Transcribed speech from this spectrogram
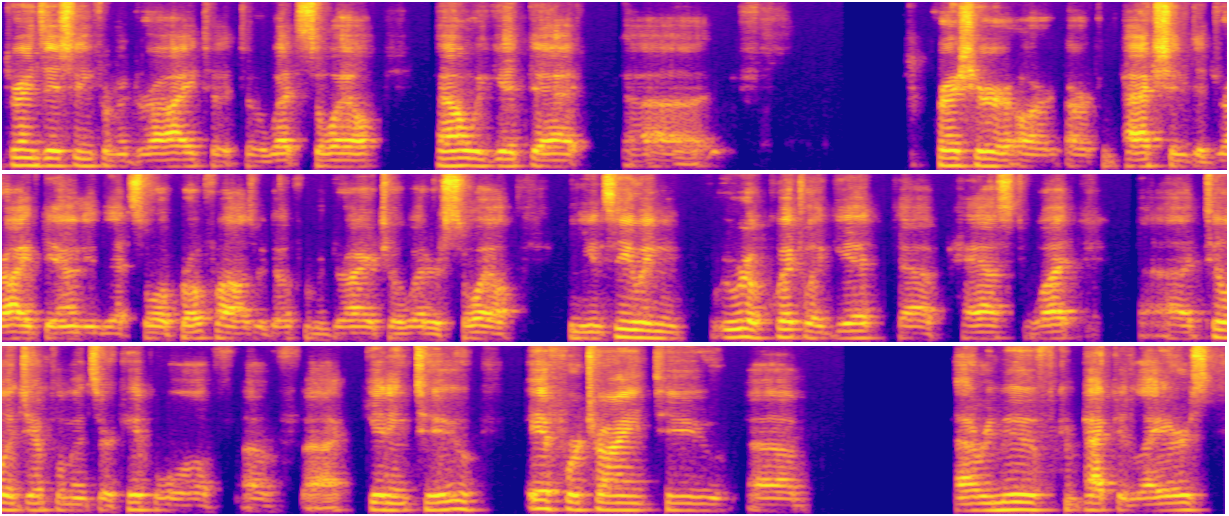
transitioning from a dry to, to a wet soil, how we get that uh, pressure or, or compaction to drive down into that soil profile as we go from a drier to a wetter soil. And you can see we can real quickly get uh, past what uh, tillage implements are capable of, of uh, getting to if we're trying to um, uh, remove compacted layers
